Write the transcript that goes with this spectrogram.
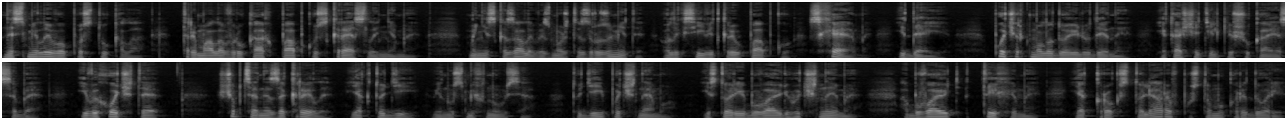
несміливо постукала, тримала в руках папку з кресленнями. Мені сказали, ви зможете зрозуміти. Олексій відкрив папку схеми, ідеї, почерк молодої людини, яка ще тільки шукає себе. І ви хочете, щоб це не закрили, як тоді, він усміхнувся. Тоді й почнемо. Історії бувають гучними, а бувають тихими, як крок столяра в пустому коридорі,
